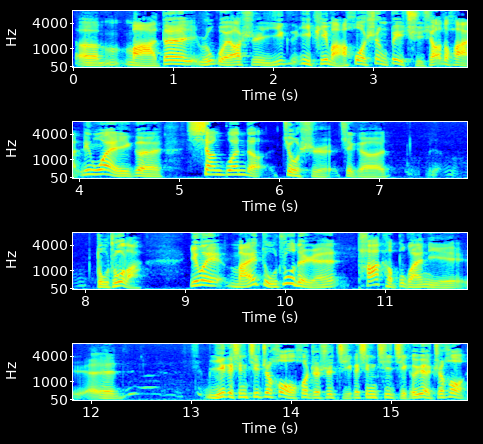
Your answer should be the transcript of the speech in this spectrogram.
呃马的如果要是一个一匹马获胜被取消的话，另外一个相关的就是这个赌注了，因为买赌注的人他可不管你呃。一个星期之后，或者是几个星期、几个月之后，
